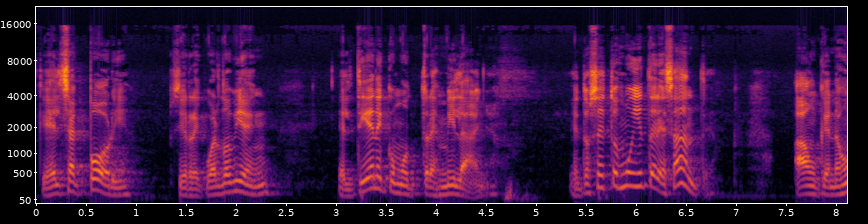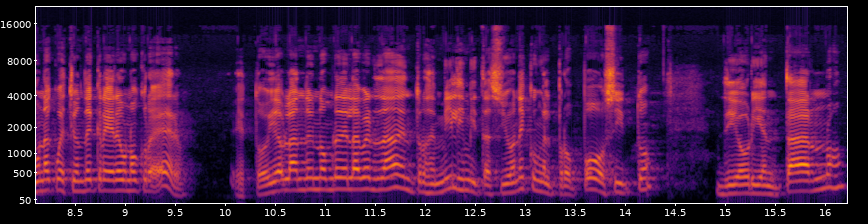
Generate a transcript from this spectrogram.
que es el Chakpori, si recuerdo bien, él tiene como 3.000 años. Entonces esto es muy interesante, aunque no es una cuestión de creer o no creer. Estoy hablando en nombre de la verdad dentro de mis limitaciones con el propósito de orientarnos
